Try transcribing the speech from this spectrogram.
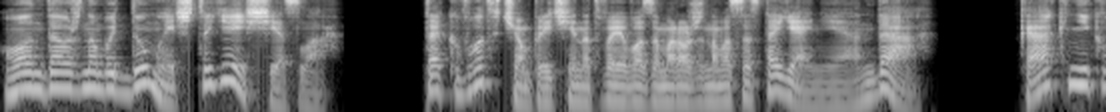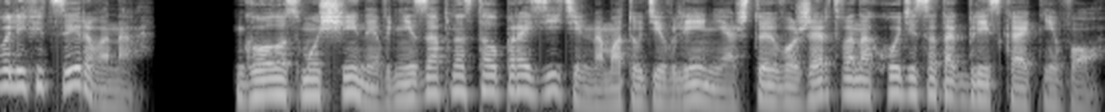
Он, должно быть, думает, что я исчезла. Так вот в чем причина твоего замороженного состояния, да. Как неквалифицировано. Голос мужчины внезапно стал поразительным от удивления, что его жертва находится так близко от него.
